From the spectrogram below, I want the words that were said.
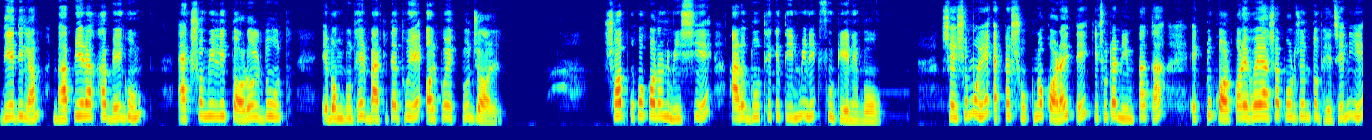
দিয়ে দিলাম ভাপিয়ে রাখা বেগুন, একশো মিলি তরল দুধ এবং দুধের বাটিটা ধুয়ে অল্প একটু জল। সব উপকরণ মিশিয়ে আরও দু থেকে তিন মিনিট ফুটিয়ে নেব। সেই সময়ে একটা শুকনো কড়াইতে কিছুটা নিম পাতা একটু করকরে হয়ে আসা পর্যন্ত ভেজে নিয়ে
